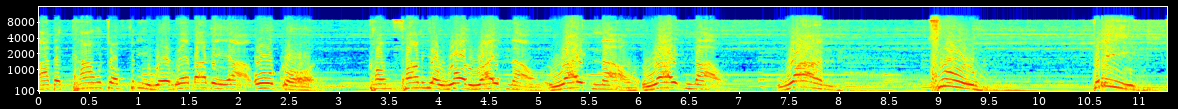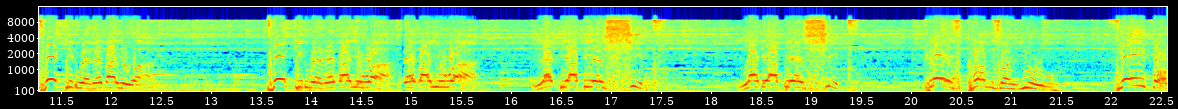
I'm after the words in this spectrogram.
At the count of three, wherever they are, oh God, confirm your word right now, right now, right now. One, two, three. Take it wherever you are. Take it wherever you are. Wherever you are. Let there be a shift. Let there be a shift. Grace comes on you. Favor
